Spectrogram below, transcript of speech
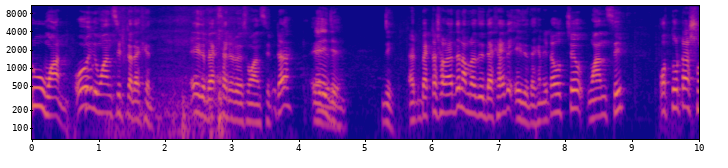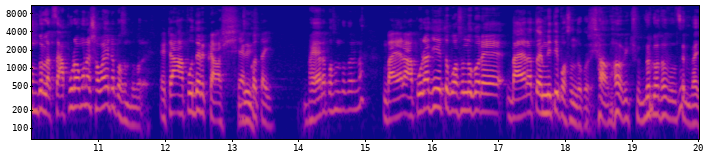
টু ওয়ান ওই যে ওয়ান সিটটা দেখেন। এই যে ব্যাক সাইডে রয়েছে ওয়ান সিটটা এই যে। জি একটু ব্যাকটা সরাই দেন আমরা যদি দেখাই দিই। এই যে দেখেন এটা হচ্ছে ওয়ান সিট কতটা সুন্দর লাগছে। আপুরা মনে হয় সবাই এটা পছন্দ করে। এটা আপুদের ক্রাশ এক। কথাই ভাইয়ারা পছন্দ করে না? বায়ারা আপুরা যেহেতু পছন্দ করে বায়ারা তো এমনিতেই পছন্দ করে। স্বাভাবিক সুন্দর কথা বলছেন ভাই।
